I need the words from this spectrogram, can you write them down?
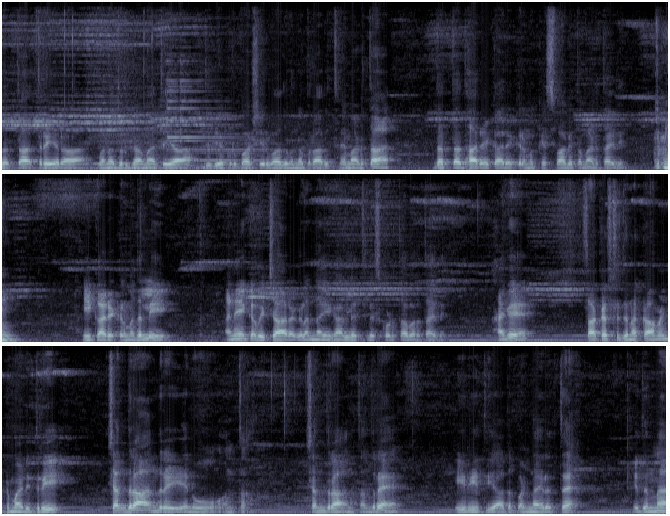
ದತ್ತಾತ್ರೇಯರ ವನದುರ್ಗಾ ಮಾತೆಯ ದಿವ್ಯ ಕೃಪಾಶೀರ್ವಾದವನ್ನು ಪ್ರಾರ್ಥನೆ ಮಾಡ್ತಾ ದತ್ತಧಾರೆ ಕಾರ್ಯಕ್ರಮಕ್ಕೆ ಸ್ವಾಗತ ಮಾಡ್ತಾ ಇದ್ದೀನಿ. ಈ ಕಾರ್ಯಕ್ರಮದಲ್ಲಿ ಅನೇಕ ವಿಚಾರಗಳನ್ನು ಈಗಾಗಲೇ ತಿಳಿಸ್ಕೊಡ್ತಾ ಬರ್ತಾ ಇದೆ ಹಾಗೆ ಸಾಕಷ್ಟು ಜನ ಕಾಮೆಂಟ್ ಮಾಡಿದ್ರಿ, ಚಂದ್ರ ಅಂದರೆ ಏನು ಅಂತ. ಚಂದ್ರ ಅಂತಂದರೆ ಈ ರೀತಿಯಾದ ಬಣ್ಣ ಇರುತ್ತೆ. ಇದನ್ನು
